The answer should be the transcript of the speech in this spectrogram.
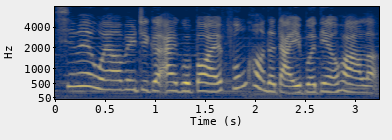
欣慰我要为这个爱国 boy 疯狂的打一波电话了。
